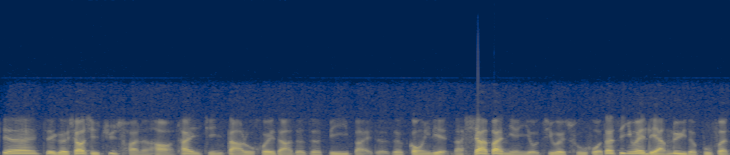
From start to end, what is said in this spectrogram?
现在这个消息据传了哈，它已经打入辉达的这 B 一百的这个供应链，那下半年有机会出货，但是因为良率的部分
